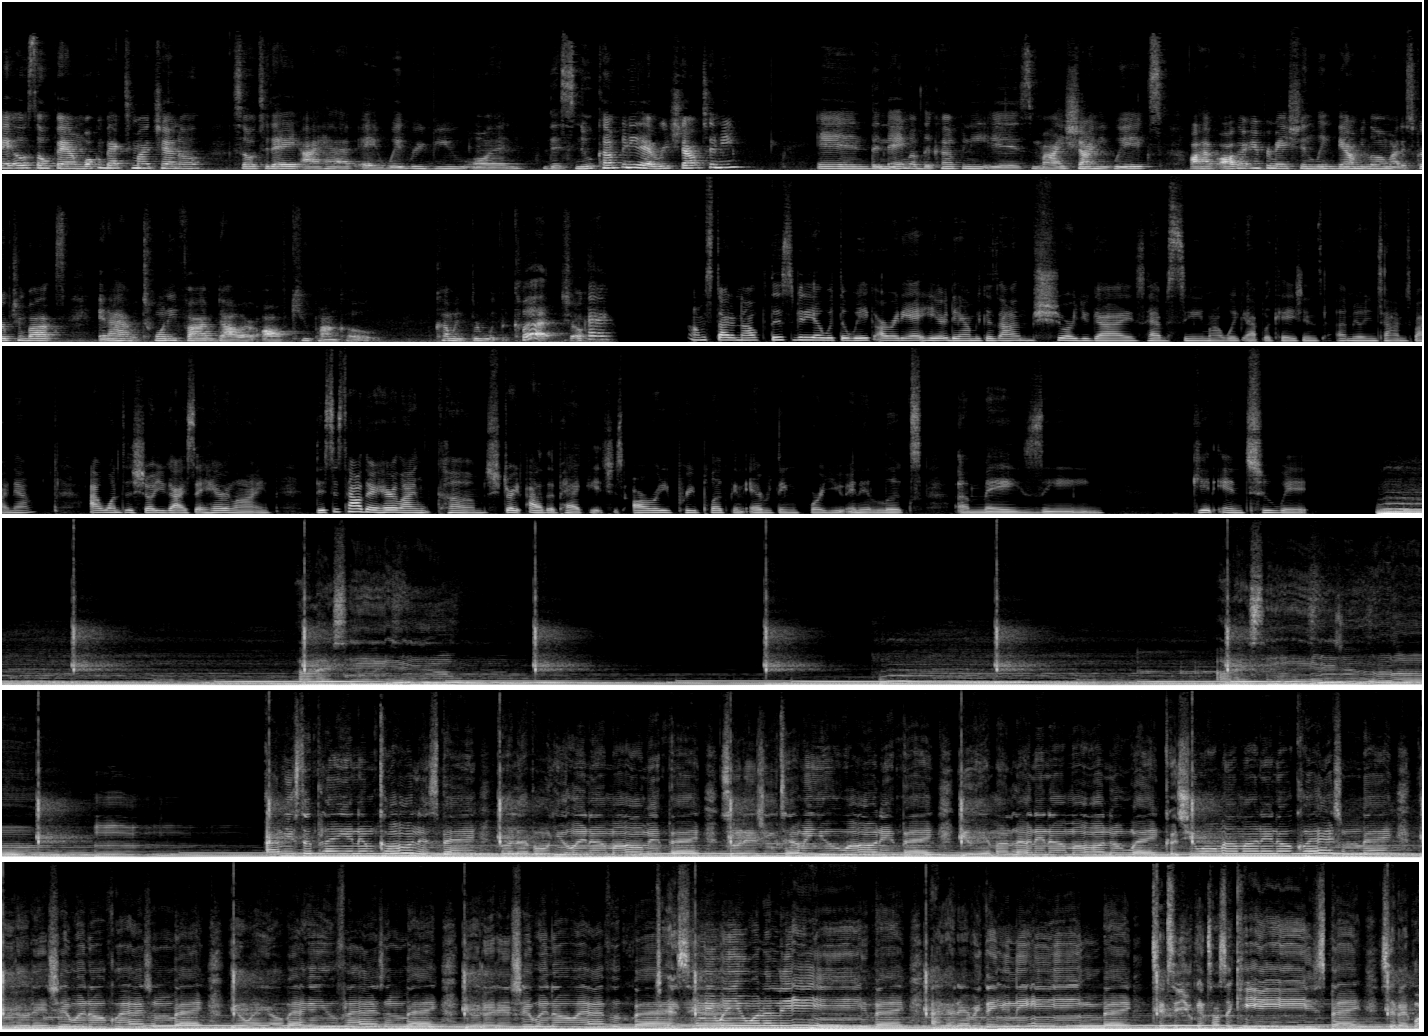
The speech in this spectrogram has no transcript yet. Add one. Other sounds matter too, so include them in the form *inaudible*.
Hey oh, OhSo fam, welcome back to my channel. So today I have a wig review on this new company that reached out to me. And the name of the company is My Shiny Wigs. I'll have all their information linked down below in my description box. And I have a $25 off coupon code coming through with the clutch, okay? I'm starting off this video with the wig already at hair down because I'm sure you guys have seen my wig applications a million times by now. I wanted to show you guys the hairline. This is how their hairline comes straight out of the package. It's already pre-plucked and everything for you and it looks amazing. Get into it.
